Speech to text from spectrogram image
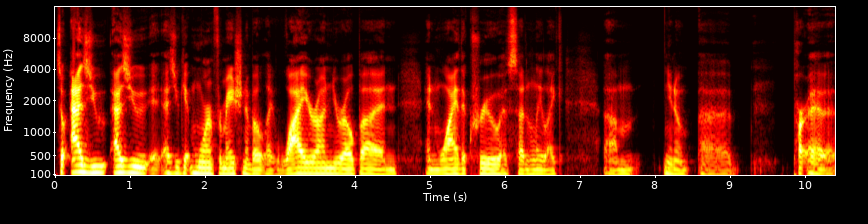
So as you as you as you get more information about like why you're on Europa and and why the crew have suddenly like um you know uh part uh,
